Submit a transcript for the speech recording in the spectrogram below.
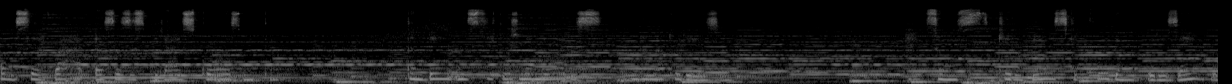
observar essas espirais cósmicas também em ciclos menores na natureza. São os querubins que cuidam, por exemplo,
